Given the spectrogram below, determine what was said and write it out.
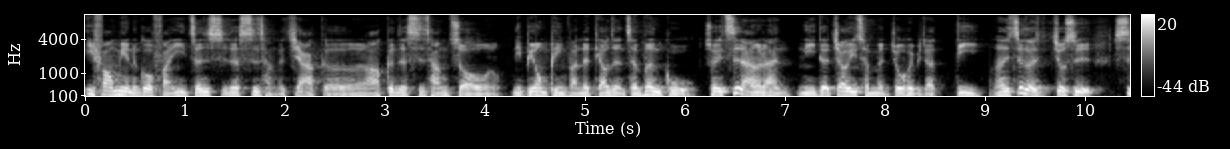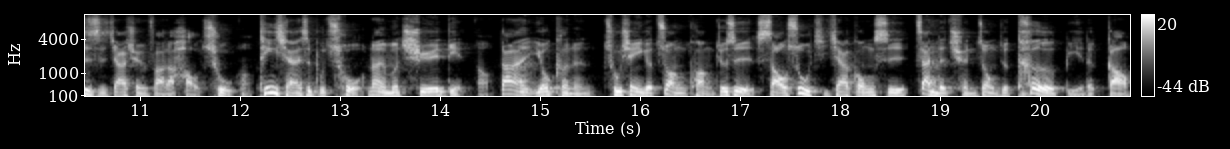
一方面能够反映真实的市场的价格，然后跟着市场走，你不用频繁的调整成分股，所以自然而然你的交易成本就会比较低。那这个就是市值加权法的好处哦，听起来是不错。那有没有缺点哦？当然有可能出现一个状况，就是少数几家公司占的权重就特别的高。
